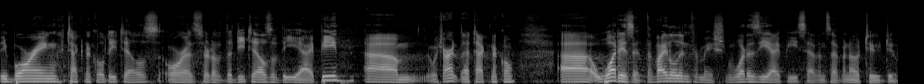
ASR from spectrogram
the boring technical details, or sort of the details of the EIP, um, which aren't that technical. Uh, what is it? The vital information. What does EIP 7702 do?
